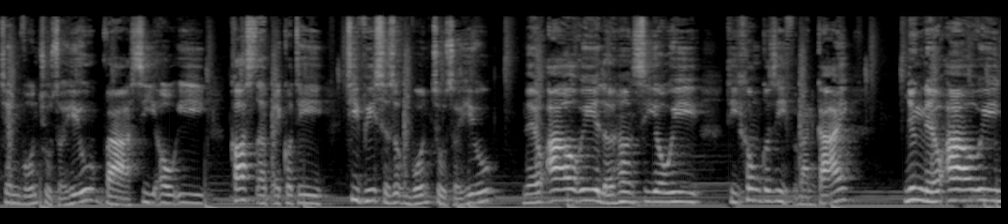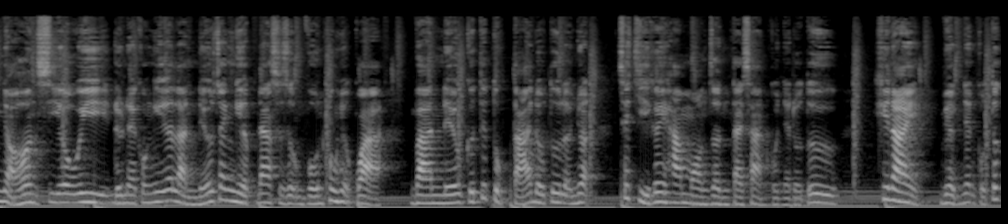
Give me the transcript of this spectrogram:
trên vốn chủ sở hữu và COE, Cost of Equity, chi phí sử dụng vốn chủ sở hữu. Nếu ROE lớn hơn COE thì không có gì phải bàn cãi. Nhưng nếu ROE nhỏ hơn COE, điều này có nghĩa là nếu doanh nghiệp đang sử dụng vốn không hiệu quả và nếu cứ tiếp tục tái đầu tư lợi nhuận sẽ chỉ gây ham mòn dần tài sản của nhà đầu tư. Khi này, việc nhận cổ tức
